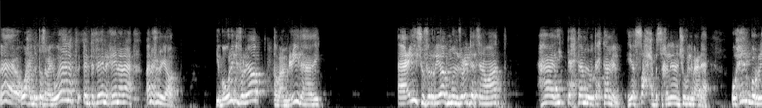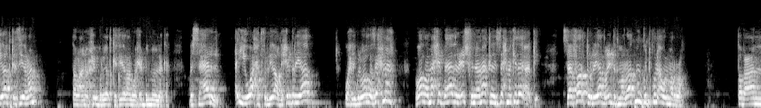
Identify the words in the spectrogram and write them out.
آه واحد بيتصل علي وينك؟ أنت فين الحين؟ أنا أنا في الرياض. يبقى ولدت في الرياض؟ طبعا بعيدة هذه. أعيش في الرياض منذ عدة سنوات؟ هذه تحتمل وتحتمل. هي الصح بس خلينا نشوف اللي بعدها. أحب الرياض كثيرا؟ طبعا أحب الرياض كثيرا وأحب المملكة. بس هل أي واحد في الرياض يحب الرياض؟ واحد يقول والله زحمة والله ما أحب هذا العيش في الأماكن الزحمة كذا. سافرت الرياض عدة مرات ممكن تكون أول مرة. طبعا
